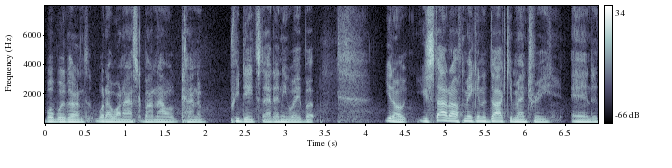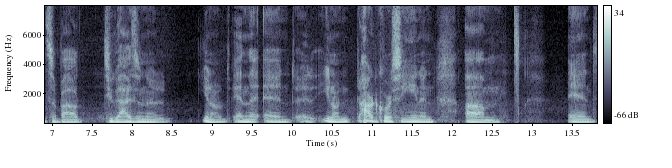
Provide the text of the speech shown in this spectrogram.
what we're going to what I want to ask about now kind of predates that anyway. But you know, you start off making a documentary, and it's about two guys in a you know, and the and uh, you know, hardcore scene, and um, and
